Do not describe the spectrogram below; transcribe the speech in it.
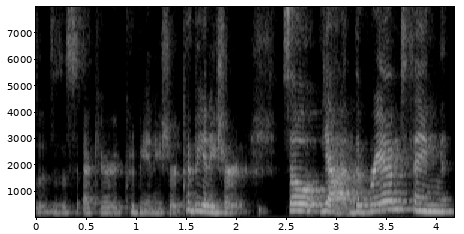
Is this accurate? Could be any shirt. Could be any shirt. So yeah, the brand thing.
